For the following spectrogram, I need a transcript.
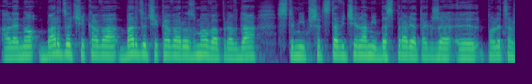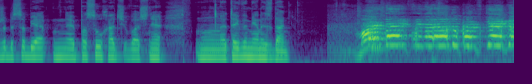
ale no bardzo ciekawa, bardzo ciekawa rozmowa, prawda, z tymi przedstawicielami bezprawia, także y, polecam, żeby sobie y, posłuchać właśnie y, tej wymiany zdań. Mordercy narodu polskiego!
